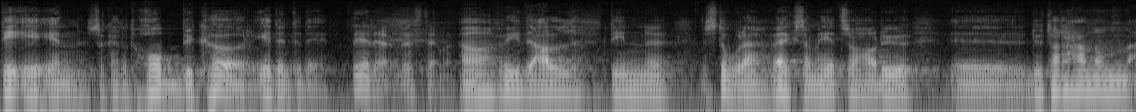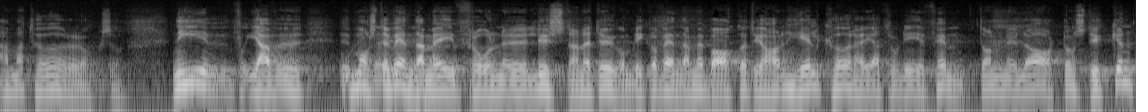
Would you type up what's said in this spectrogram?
Det är en så kallad hobbykör, är det inte det? Det är det, det stämmer. Ja, vid all din eh, stora verksamhet så har du, eh, du tar hand om amatörer också. Ni, jag eh, måste vända mig från eh, lyssnarna ett ögonblick och vända mig bakåt. Jag har en hel kör här, jag tror det är 15 eller 18 stycken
